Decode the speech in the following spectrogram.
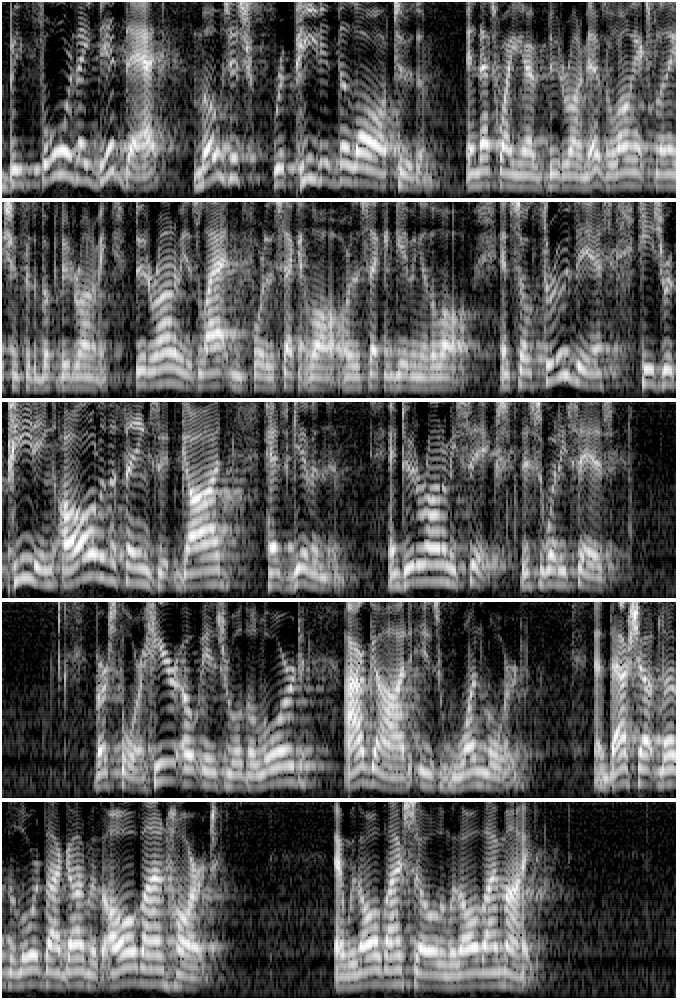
before they did that, Moses repeated the law to them. And that's why you have Deuteronomy. That was a long explanation for the book of Deuteronomy. Deuteronomy is Latin for the second law or the second giving of the law. And so through this, he's repeating all of the things that God has given them. In Deuteronomy 6, this is what he says. Verse 4 Hear, O Israel, the Lord our God is one Lord. And thou shalt love the Lord thy God with all thine heart, and with all thy soul, and with all thy might.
